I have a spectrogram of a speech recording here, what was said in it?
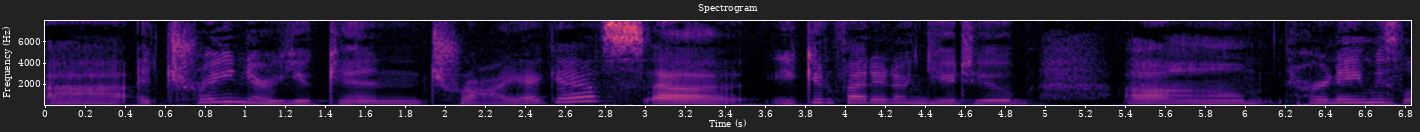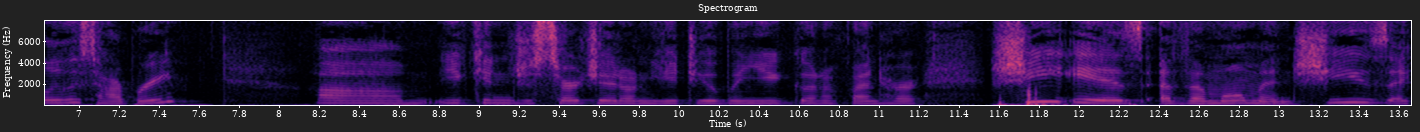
uh, a trainer you can try, I guess. Uh, you can find it on YouTube. Um, her name is Lily Sabri. Um, you can just search it on YouTube and you're gonna find her. She is at the moment, she's a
